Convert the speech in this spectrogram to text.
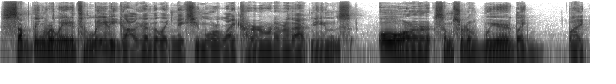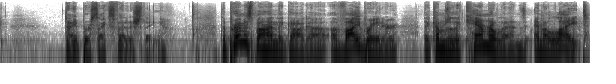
something related to Lady Gaga that like makes you more like her, whatever that means, or some sort of weird like like diaper sex fetish thing. The premise behind the Gaga, a vibrator that comes with a camera lens and a light,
